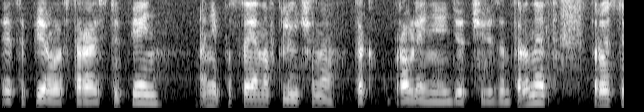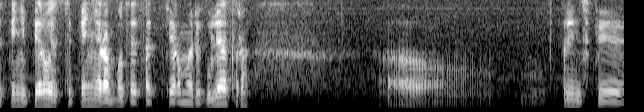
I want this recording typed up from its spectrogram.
Это первая, вторая ступень. Они постоянно включены, так как управление идет через интернет. Второй ступени. Первая ступень работает от терморегулятора в принципе,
